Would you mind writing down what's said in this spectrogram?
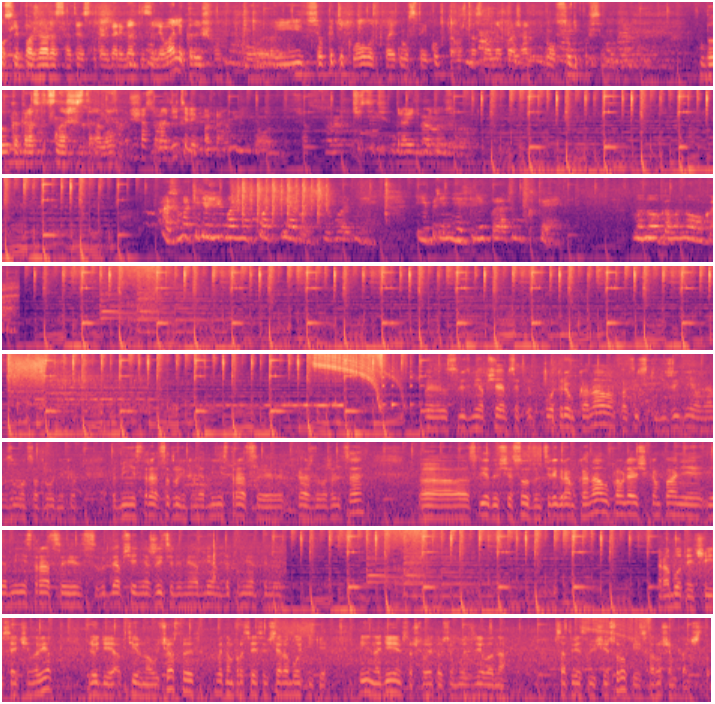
после пожара, соответственно, когда ребята заливали крышу, э, и все потекло вот по этому стояку, потому что основной пожар, ну, судя по всему, был как раз вот с нашей стороны. Сейчас у родителей пока. Вот, сейчас чистить, дроить будем все. Осмотрели мою квартиру сегодня и принесли продукты. Много-много. С людьми общаемся по трем каналам, фактически ежедневный обзвон сотрудников, администра... сотрудниками администрации каждого жильца. Э, Следующий создан телеграм-канал управляющей компании и администрации для общения с жителями, обмен документами. Работает 60 человек, люди активно участвуют в этом процессе, все работники. И надеемся, что это все будет сделано соответствующие сроки и с хорошим качеством.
